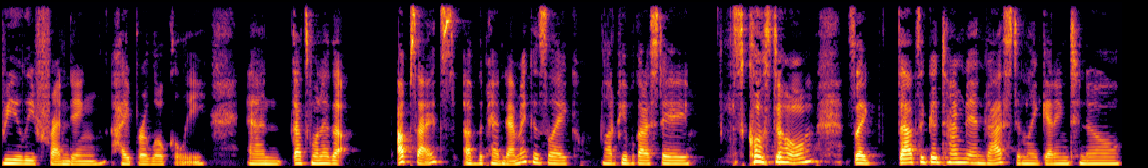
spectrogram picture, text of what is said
really friending hyper locally, and that's one of the upsides of the pandemic is like a lot of people got to stay close to home. It's like that's a good time to invest in like getting to know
